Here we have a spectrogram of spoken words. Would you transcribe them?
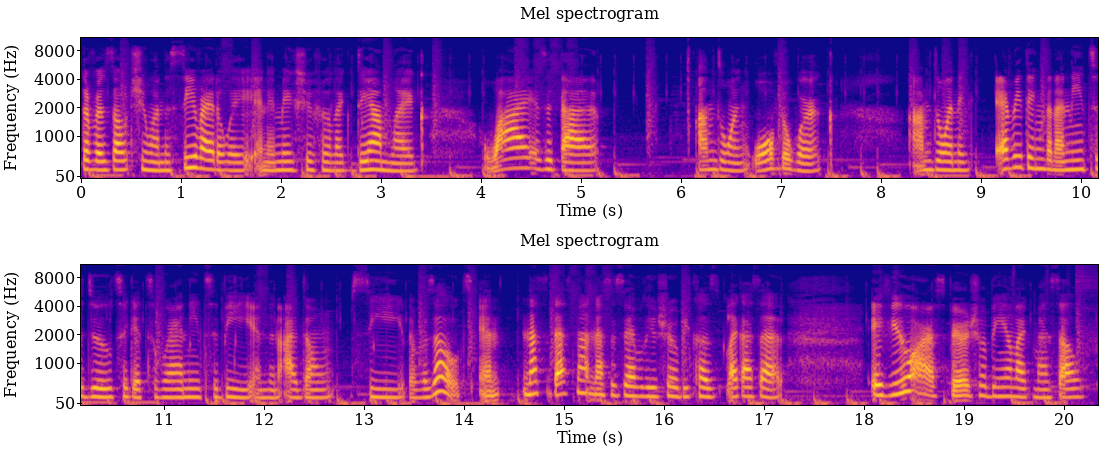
the results you want to see right away. And it makes you feel like, damn, like, why is it that I'm doing all the work? I'm doing everything that I need to do to get to where I need to be, and then I don't see the results. And that's that's not necessarily true because, like I said, if you are a spiritual being like myself,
